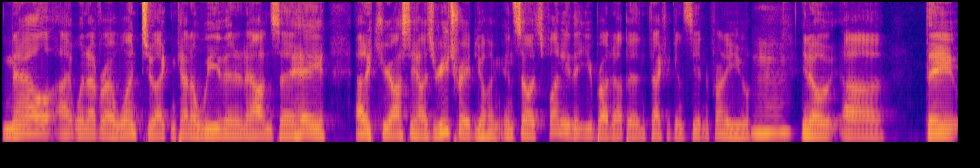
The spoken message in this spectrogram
now I, whenever I want to, I can kind of weave in and out and say, hey, out of curiosity, how's your E-Trade going? And so it's funny that you brought it up. In fact, I can see it in front of you. Mm-hmm. You know, uh, they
